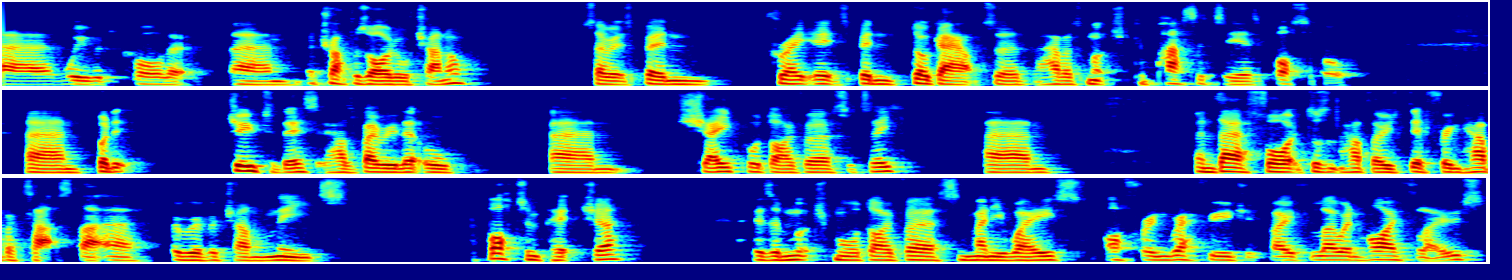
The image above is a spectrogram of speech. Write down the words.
uh, we would call it um, a trapezoidal channel. So it's been it's been dug out to have as much capacity as possible. Um, but it, due to this, it has very little um, shape or diversity, um, and therefore it doesn't have those differing habitats that a, a river channel needs. The bottom picture is a much more diverse in many ways, offering refuge at both low and high flows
